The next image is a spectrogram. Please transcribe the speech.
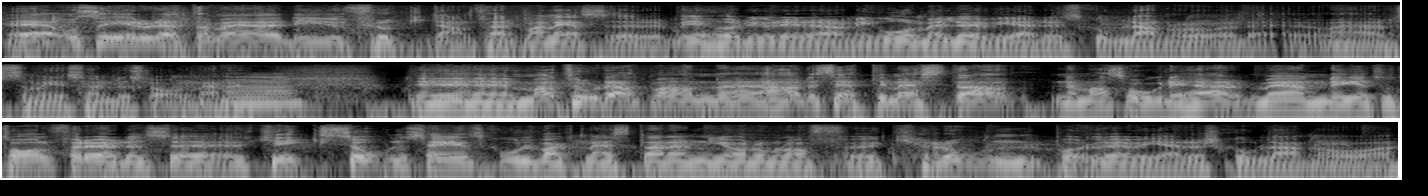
Eh, och så är det detta med, det är ju fruktansvärt. Man läser, vi hörde ju det redan igår med Lövgärdeskolan och de här som är sönderslagna nu. Mm. Eh, man trodde att man eh, hade sett det mesta när man såg det här, men det är total förödelse. Krigszon säger skolvaktmästaren Jan-Olof Kron på Lövgärdeskolan och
